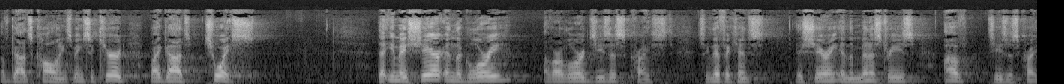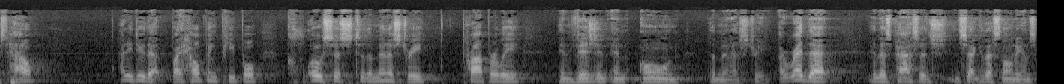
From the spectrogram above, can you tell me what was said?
of God's calling, it's being secured by God's choice. That you may share in the glory of our Lord Jesus Christ. Significance is sharing in the ministries of Jesus Christ. How? How do you do that? By helping people closest to the ministry properly envision and own the ministry. I read that in this passage in Second Thessalonians,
